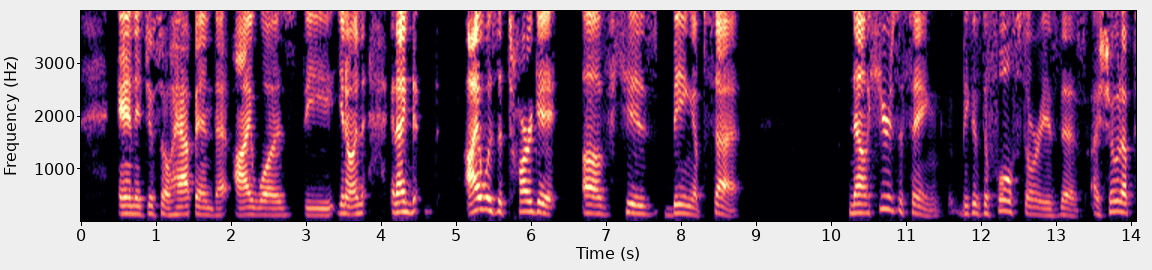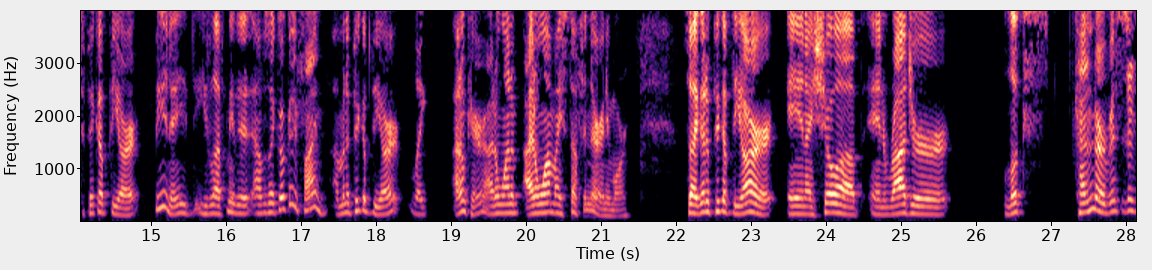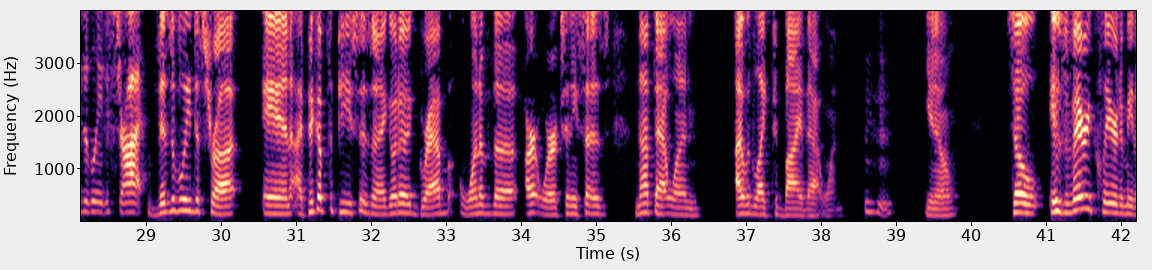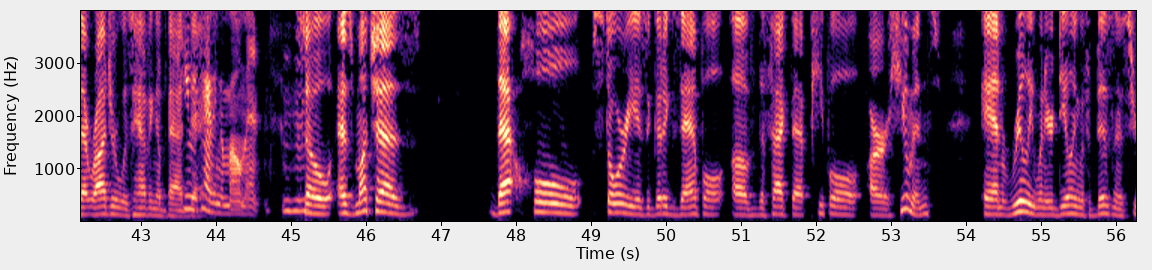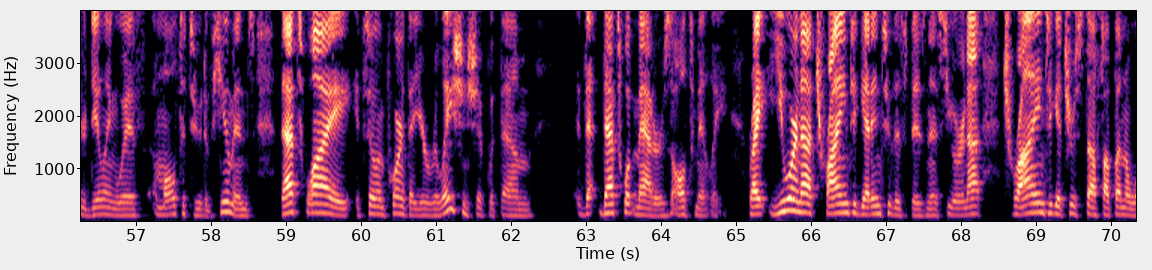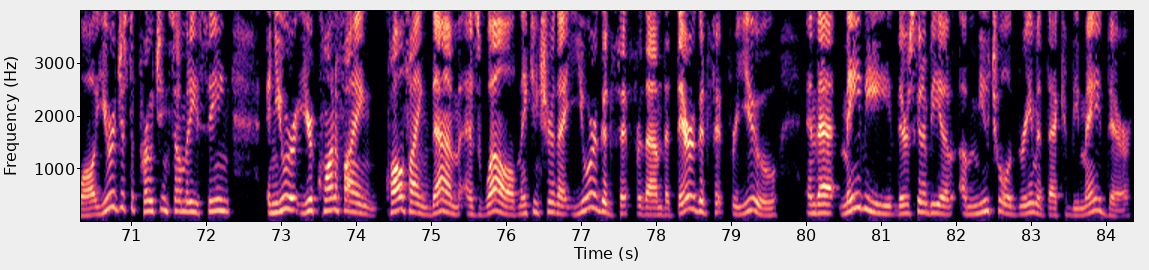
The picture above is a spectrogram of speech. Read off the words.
and it just so happened that I was the you know and and I I was the target of his being upset. Now here's the thing, because the full story is this: I showed up to pick up the art. You know, he, he left me the. I was like, okay, fine. I'm going to pick up the art. Like, I don't care. I don't want to. I don't want my stuff in there anymore. So I go to pick up the art and I show up and Roger looks kind of nervous, Visibly distraught. visibly distraught. And I pick up the pieces and I go to grab one of the artworks and he says, Not that one. I would like to buy that one. hmm You know? So it was very clear to me that Roger was having a bad He day. was having a moment. Mhm. So, as much as that whole story is a good example of the fact that people are humans, and really, when you're dealing with a business, you're dealing with a multitude of humans. That's why it's so important that your relationship with them that that's what matters ultimately right? You are not trying to get into this business. You are not trying to get your stuff up on the wall. You're just approaching somebody seeing and you're you're quantifying qualifying them as well making sure that you're a good fit for them that they're a good fit for you and that maybe there's going to be a, a mutual agreement that could be made there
